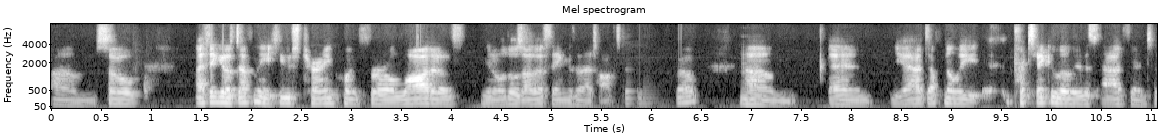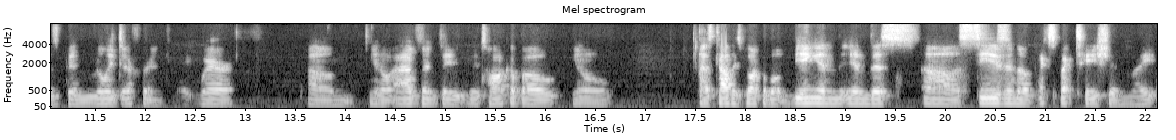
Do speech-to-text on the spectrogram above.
Um, so I think it was definitely a huge turning point for a lot of you know those other things that I talked about. Mm-hmm. Um, and yeah, definitely, particularly this Advent has been really different, right? Where um, you know, Advent, they, they talk about, you know, as Catholics talk about being in, in this uh, season of expectation, right?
